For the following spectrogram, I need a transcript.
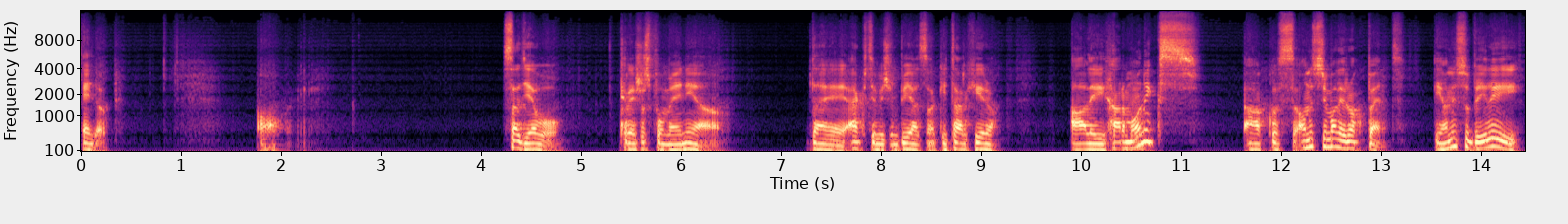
E, dobro. Ovaj. Sad je evo, Krešo spomenija da je Activision bija za Guitar Hero, ali Harmonix, ako se, oni su imali rock band i oni su bili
